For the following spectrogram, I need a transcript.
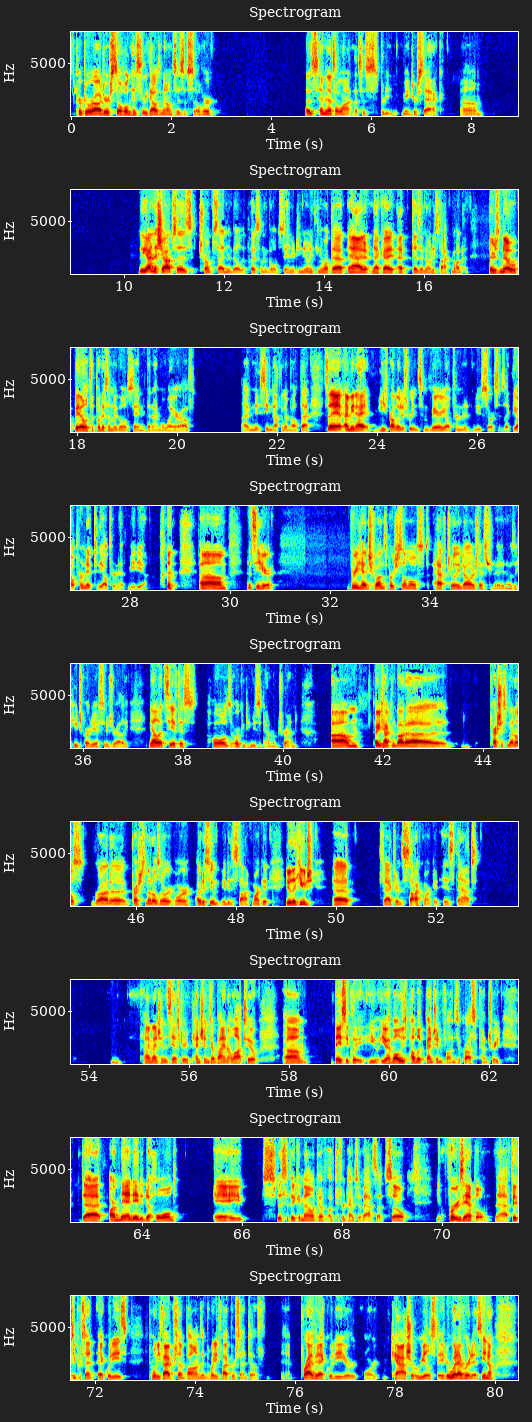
Crypto Roger still holding his three thousand ounces of silver. That's I mean that's a lot. That's a pretty major stack. Um, The guy in the shop says Trump signed the bill to put us on the gold standard. Do you know anything about that? Nah, that guy doesn't know what he's talking about. There's no bill to put us on the gold standard that I'm aware of. I've seen nothing about that. So I mean, I he's probably just reading some very alternative news sources, like the alternative to the alternative media. um, let's see here. Three hedge funds purchased almost half a trillion dollars yesterday. That was a huge part of yesterday's rally. Now let's see if this holds or continues a downward trend. Um, are you talking about uh, precious metals, Rod? Uh, precious metals, or or I would assume maybe the stock market. You know, the huge uh, factor in the stock market is that I mentioned this yesterday. Pensions are buying a lot too. Um, basically you, you have all these public pension funds across the country that are mandated to hold a specific amount of, of different types of assets. So, you know, for example, uh, 50% equities, 25% bonds, and 25% of uh, private equity or, or cash or real estate or whatever it is. You know,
